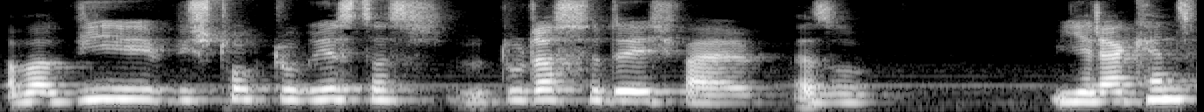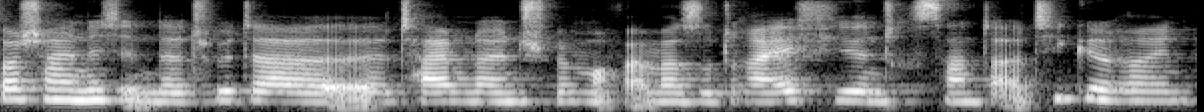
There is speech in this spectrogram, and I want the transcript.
Aber wie, wie strukturierst das, du das für dich? Weil, also jeder kennt es wahrscheinlich, in der Twitter-Timeline schwimmen auf einmal so drei, vier interessante Artikel rein.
